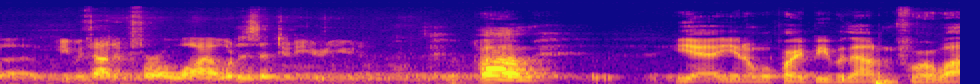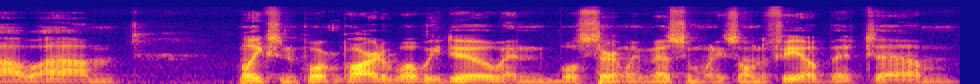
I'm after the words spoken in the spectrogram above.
uh, be without him for a while. What does that do to your unit? Um, yeah, you know, we'll probably be without him for a while. Um, Malik's an important part of what we do, and we'll certainly miss him when he's on the field. But um,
